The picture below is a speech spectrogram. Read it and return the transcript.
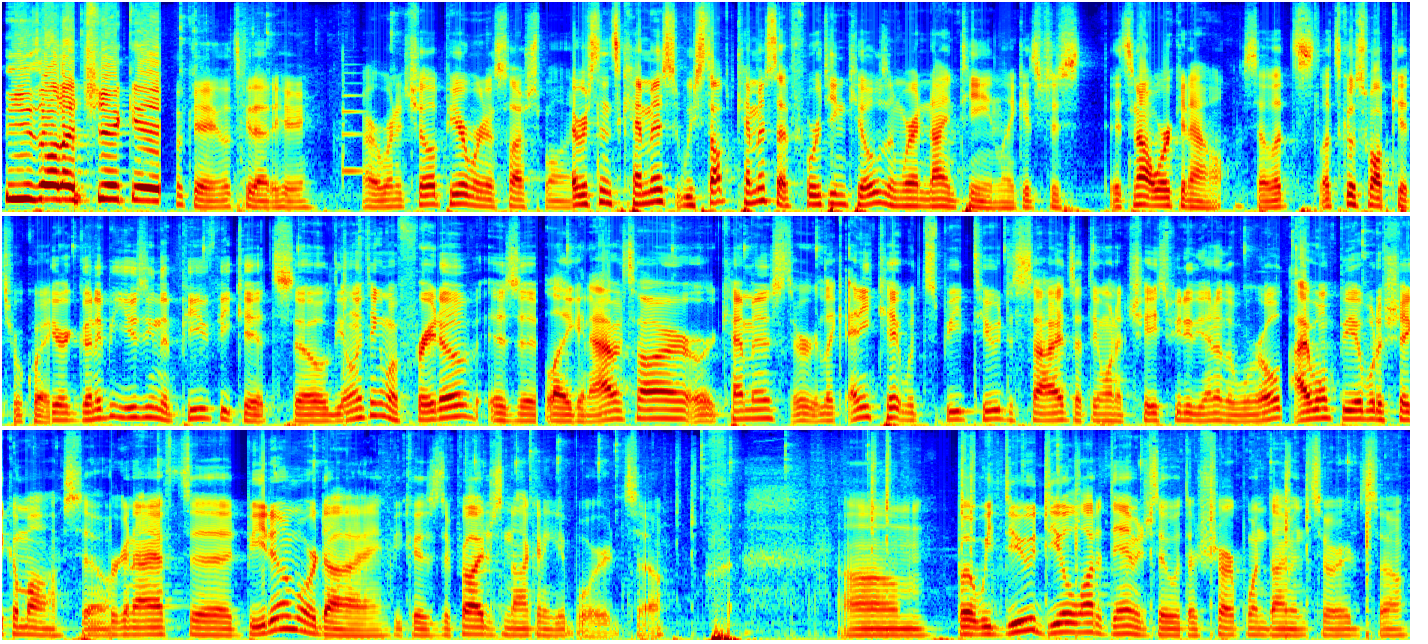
He's on a chicken. Okay, let's get out of here. All right, we're gonna chill up here. We're gonna slash spawn. Ever since chemist, we stopped chemist at 14 kills and we're at 19. Like it's just, it's not working out. So let's let's go swap kits real quick. You're gonna be using the PvP kit. So the only thing I'm afraid of is if like an avatar or a chemist or like any kit with speed two decides that they want to chase me to the end of the world, I won't be able to shake them off. So we're gonna have to beat them or die because they're probably just not gonna get bored. So. um, but we do deal a lot of damage though with our sharp one diamond sword. So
